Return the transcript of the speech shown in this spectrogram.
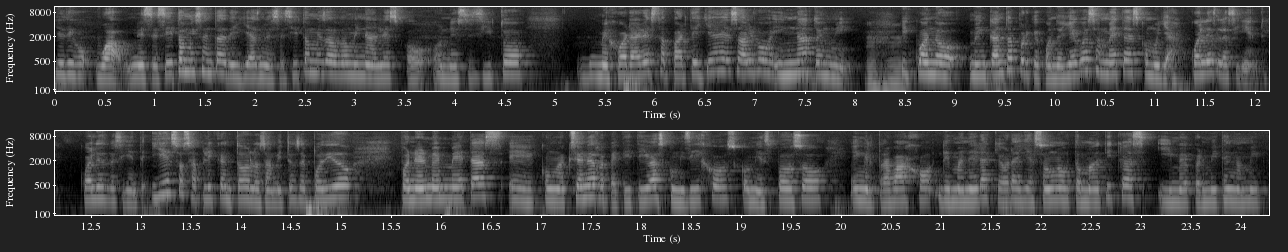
yo digo, wow, necesito mis sentadillas, necesito mis abdominales o, o necesito mejorar esta parte ya es algo innato en mí. Y cuando me encanta porque cuando llego a esa meta es como ya, ¿cuál es la siguiente? ¿Cuál es la siguiente? Y eso se aplica en todos los ámbitos. He podido ponerme metas eh, con acciones repetitivas con mis hijos, con mi esposo, en el trabajo, de manera que ahora ya son automáticas y me permiten a mí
